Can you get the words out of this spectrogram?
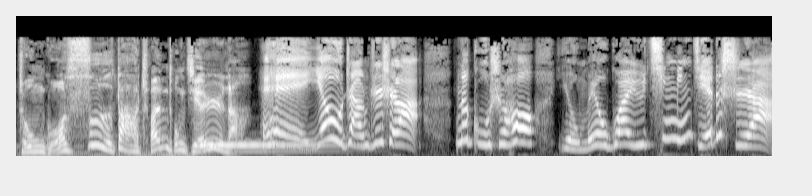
中国四大传统节日呢。嘿嘿，又长知识了。那古时候有没有关于清明节的诗啊？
